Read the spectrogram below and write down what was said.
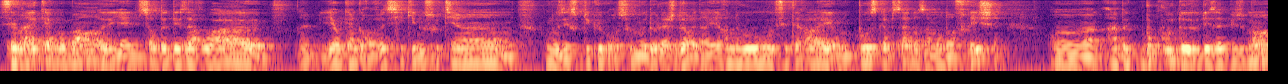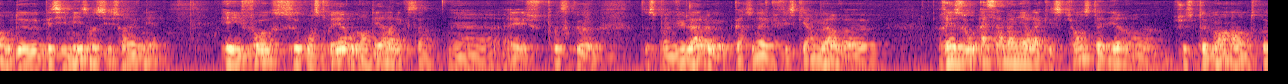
c'est vrai qu'à un moment, euh, il y a une sorte de désarroi, euh, il n'y a aucun grand récit qui nous soutient, on, nous explique que grosso modo l'âge d'or est derrière nous, etc. Et on nous pose comme ça dans un monde en friche, avec beaucoup de désabusement ou de pessimisme aussi sur l'avenir. Et il faut se construire ou grandir avec ça. et je trouve que de ce point de vue-là, le personnage du fils Kermer euh, résout à sa manière la question, c'est-à-dire euh, justement entre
